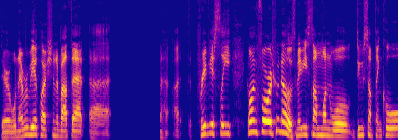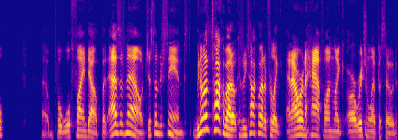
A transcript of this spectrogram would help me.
There will never be a question about that. Uh, uh, uh, previously. Going forward, who knows? Maybe someone will do something cool, uh, but we'll find out. But as of now, just understand we don't have to talk about it because we talk about it for like an hour and a half on like our original episode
